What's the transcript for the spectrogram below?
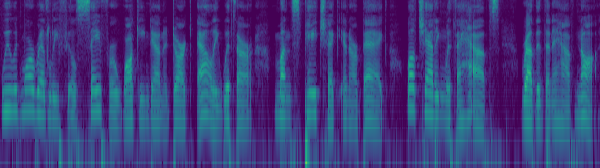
we would more readily feel safer walking down a dark alley with our month's paycheck in our bag while chatting with the haves rather than a have not.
